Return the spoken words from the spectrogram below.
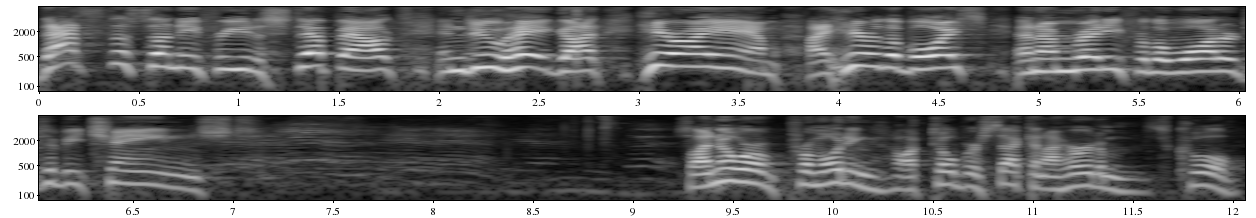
that's the Sunday for you to step out and do, hey, God, here I am. I hear the voice and I'm ready for the water to be changed. So I know we're promoting October 2nd. I heard them. It's cool.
